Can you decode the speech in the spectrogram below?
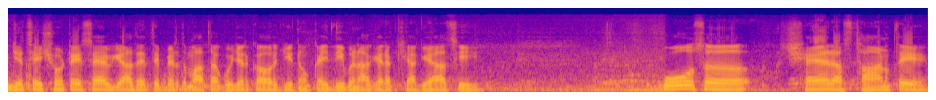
ਜਿੱਥੇ ਛੋਟੇ ਸਾਹਿਬਜ਼ਾਦੇ ਤੇ ਬਿਰਧ ਮਾਤਾ ਗੁਜਰ ਕੌਰ ਜੀ ਨੂੰ ਕੈਦੀ ਬਣਾ ਕੇ ਰੱਖਿਆ ਗਿਆ ਸੀ, ਉਸ ਸ਼ਹਿਰ ਅਸਥਾਨ ਤੇ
